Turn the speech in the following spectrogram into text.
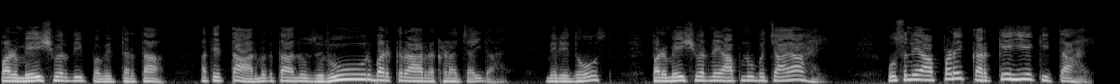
ਪਰਮੇਸ਼ਵਰ ਦੀ ਪਵਿੱਤਰਤਾ ਅਤੇ ਧਾਰਮਿਕਤਾ ਨੂੰ ਜ਼ਰੂਰ ਬਰਕਰਾਰ ਰੱਖਣਾ ਚਾਹੀਦਾ ਹੈ। ਮੇਰੇ ਦੋਸਤ, ਪਰਮੇਸ਼ਵਰ ਨੇ ਆਪ ਨੂੰ ਬਚਾਇਆ ਹੈ। ਉਸ ਨੇ ਆਪਣੇ ਕਰਕੇ ਹੀ ਇਹ ਕੀਤਾ ਹੈ।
